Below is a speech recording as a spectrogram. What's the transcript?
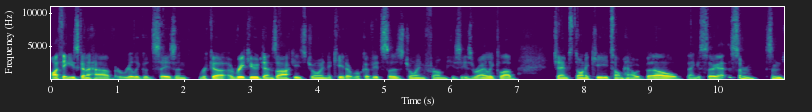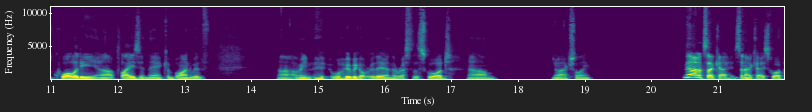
I think he's going to have a really good season. Rika, Riku Danzaki's joined. Nikita Rukavytsya's joined from his Israeli club. James Donachie, Tom Howard Bell, Bangasurga. There's some some quality uh, plays in there combined with, uh, I mean, who, well, who we got there in the rest of the squad? Um, no, actually, no, it's okay. It's an okay squad.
